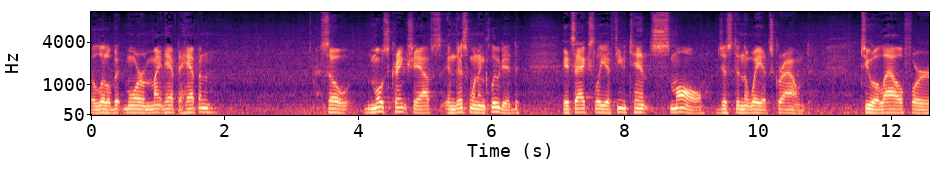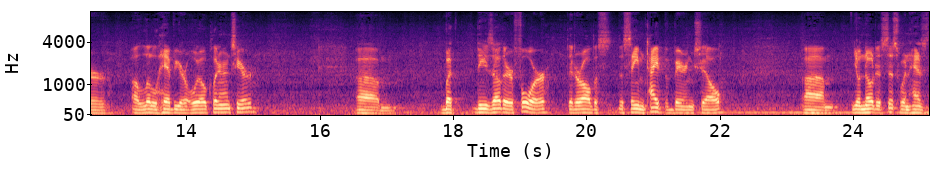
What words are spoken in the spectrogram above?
a little bit more might have to happen. So most crankshafts, and this one included, it's actually a few tenths small just in the way it's ground to allow for a little heavier oil clearance here. Um, but these other four that are all the, the same type of bearing shell um, you'll notice this one has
